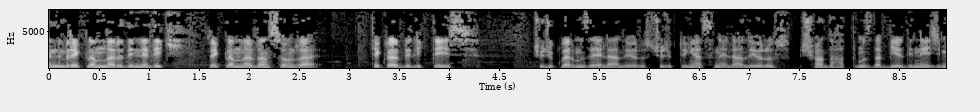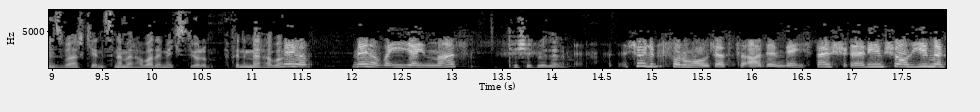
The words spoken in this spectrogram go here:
Efendim reklamları dinledik. Reklamlardan sonra tekrar birlikteyiz. Çocuklarımızı ele alıyoruz. Çocuk dünyasını ele alıyoruz. Şu anda hattımızda bir dinleyicimiz var. Kendisine merhaba demek istiyorum. Efendim merhaba. Merhaba, merhaba iyi yayınlar. Teşekkür ederim. Şöyle bir sorum olacaktı Adem Bey. İşte benim şu an 20,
